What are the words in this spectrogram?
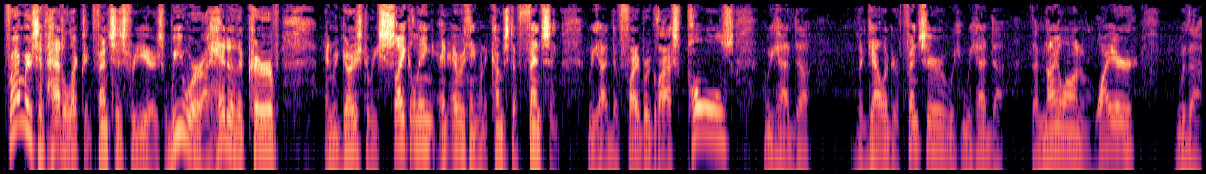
Farmers have had electric fences for years. We were ahead of the curve in regards to recycling and everything when it comes to fencing. We had the fiberglass poles, we had uh, the Gallagher fencer, we, we had uh, the nylon wire with a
